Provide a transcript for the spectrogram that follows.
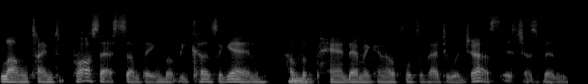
long time to process something, but because again, how the pandemic and how folks have had to adjust, it's just been,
